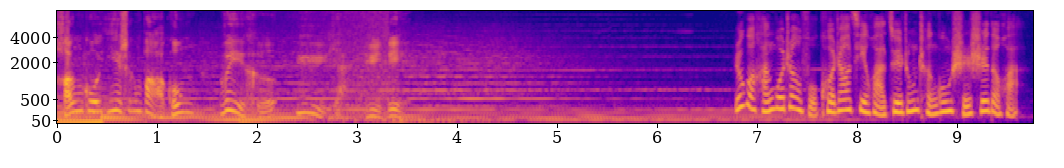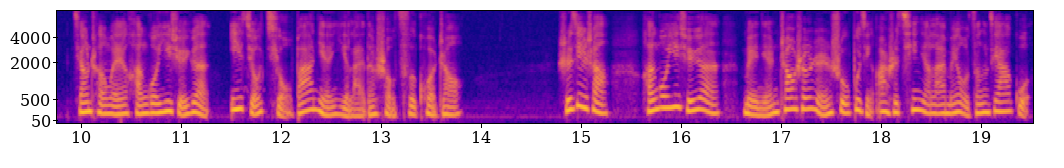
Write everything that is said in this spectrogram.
韩国医生罢工为何愈演愈烈？如果韩国政府扩招计划最终成功实施的话，将成为韩国医学院一九九八年以来的首次扩招。实际上，韩国医学院每年招生人数不仅二十七年来没有增加过。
